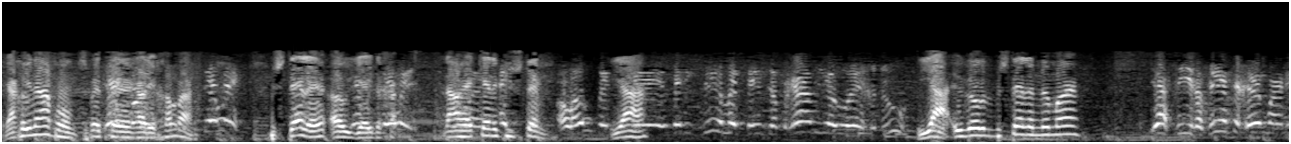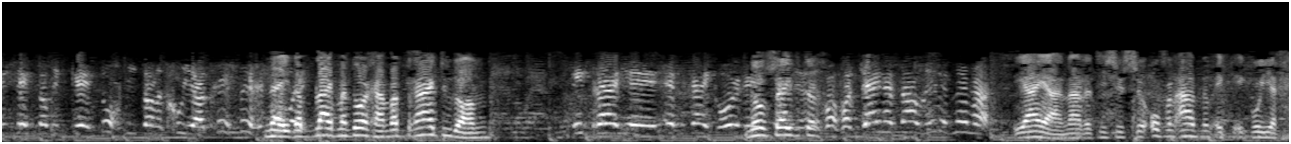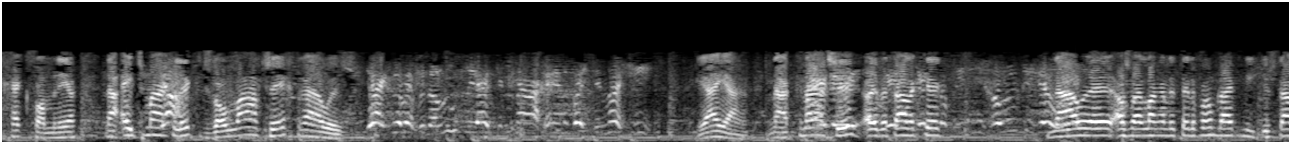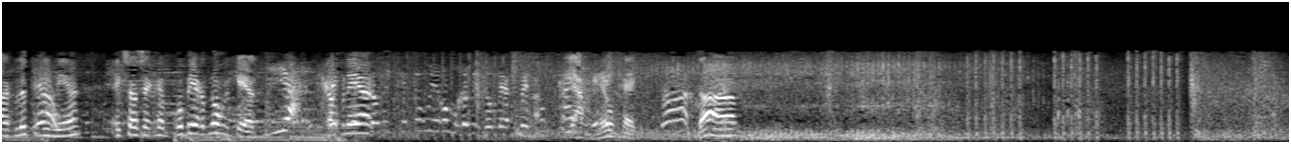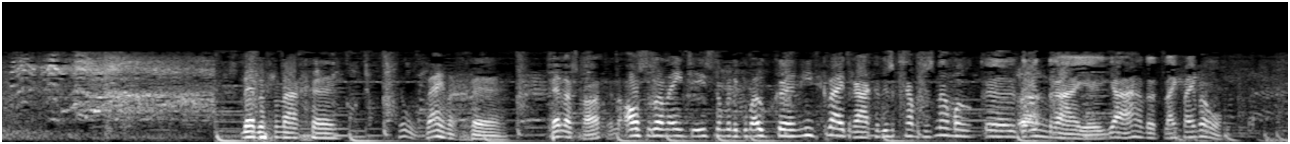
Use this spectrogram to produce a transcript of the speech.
Ja, goedenavond, met eh, ik wou Radio Gamba. vertellen. Bestellen? Oh Ja, jee, dat ga... Nou herken ik Eh, uw stem. Hallo, ben, Ja. eh, ben ik weer met eh, dat radio eh, gedoe? Ja, u wilde bestellen nummer? Ja, 44 hè, maar ik denk dat ik eh, toch niet aan het goede adres ben gekomen. Nee, dat blijft maar doorgaan. Wat draait u dan? Ik draai, eh, even kijken hoor. Eh, 070. eh, Van, van Chinatown, hè, dat nummer. Ja, ja, nou dat is dus eh, of een oud nummer. Ik, ik word hier gek van, meneer. Nou, eet smakelijk. Het is wel laat zeg, trouwens. Ja, ik wil even een loepje uit je knagen en een beetje nasi. Ja, ja. Nou, dadelijk... ik niet gelukkig zo. Nou, eh, als wij lang aan de telefoon blijven niet. Dus dadelijk lukt het Ja. niet meer. Ik zou zeggen, probeer het nog een keer. Ja, Dag, denk meneer. ik het toch weer omgewisseld met Ja, heel gek. Dag. Dag. We hebben vandaag eh, heel weinig eh, bellers gehad. En als er dan eentje is, dan wil ik hem ook eh, niet kwijtraken. Dus ik ga hem zo snel mogelijk erin draaien. Ja, dat lijkt mij wel.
